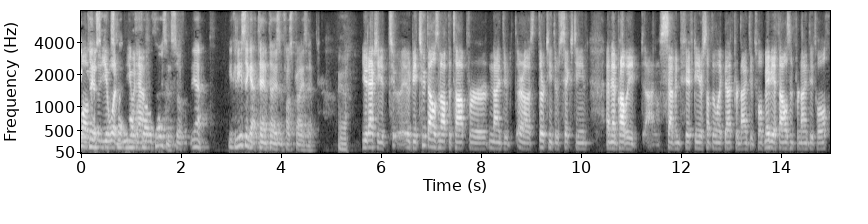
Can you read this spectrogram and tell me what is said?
well, you would you would have thousand. So yeah, you could easily get 10,000 first prize there. Yeah you'd actually get two, it would be 2000 off the top for 9 through or uh, 13 through 16 and then probably I don't know 750 or something like that for 9 through 12 maybe a thousand for 9 through 12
